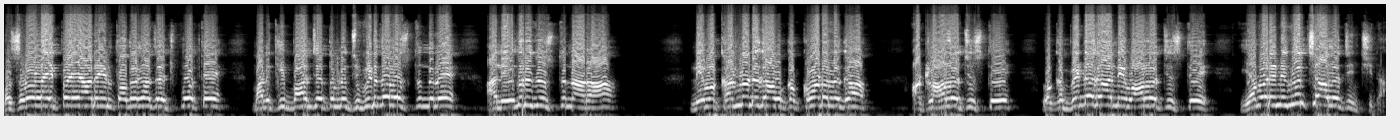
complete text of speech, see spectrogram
ముసలోళ్ళు అయిపోయారు వీళ్ళు తొందరగా చచ్చిపోతే మనకి బాధ్యత బాధ్యతల నుంచి విడుదల వస్తుందిలే అని ఎదురు చూస్తున్నారా? నీవు కన్నుడిగా ఒక కోడలుగా అట్లా ఆలోచిస్తే ఒక బిడ్డగా నీవు ఆలోచిస్తే ఎవరిని గురించి ఆలోచించినా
